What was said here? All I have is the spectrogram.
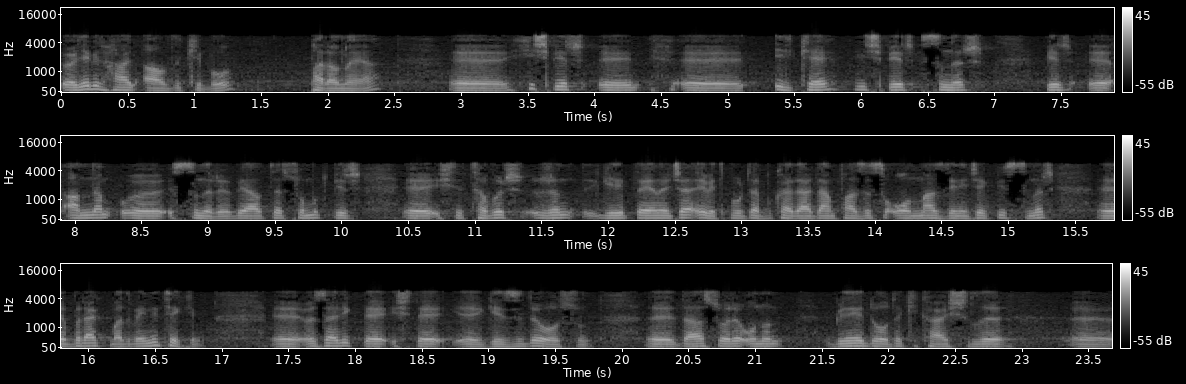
öyle bir hal aldı ki bu paranoya. E, hiçbir e, e, ilke, hiçbir sınır, bir e, anlam e, sınırı veyahut da somut bir e, işte tavırın gelip dayanacağı evet burada bu kadardan fazlası olmaz denecek bir sınır e, bırakmadı ve nitekim e, özellikle işte e, Gezi'de olsun e, daha sonra onun Güneydoğu'daki karşılığı e,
